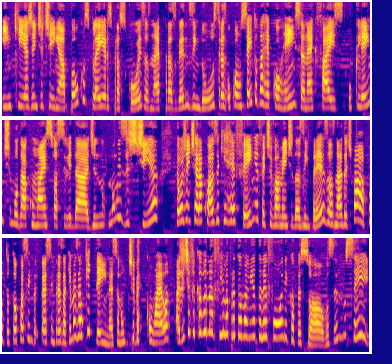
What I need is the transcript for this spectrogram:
em que a gente tinha poucos players para as coisas, né, para as grandes indústrias, o conceito da recorrência, né, que faz o cliente cliente mudar com mais facilidade não existia. Então a gente era quase que refém efetivamente das empresas, né? Do tipo, ah, puta, tô com essa, essa empresa aqui, mas é o que tem, né? Se eu não tiver com ela. A gente ficava na fila para ter uma linha telefônica, pessoal. Você não sei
